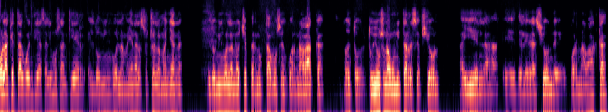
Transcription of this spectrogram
Hola, ¿qué tal? Buen día. Salimos antier el domingo en la mañana a las 8 de la mañana. El domingo en la noche pernoctamos en Cuernavaca, donde tuvimos una bonita recepción ahí en la eh, delegación de Cuernavaca.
